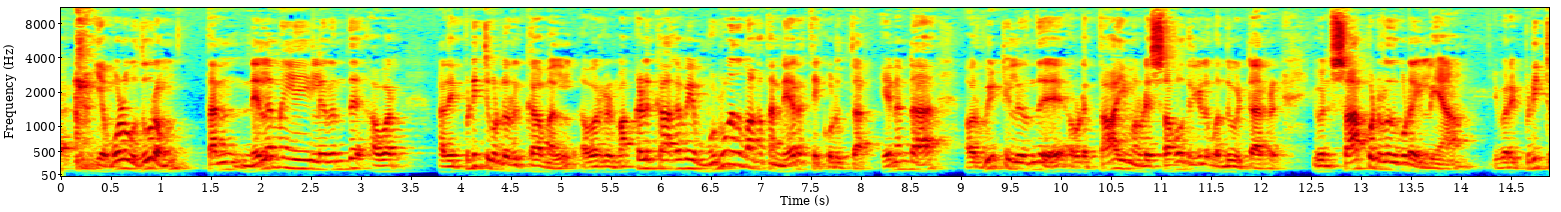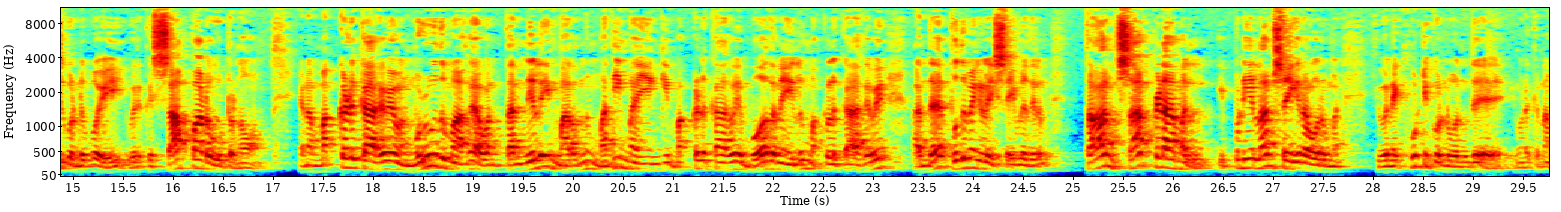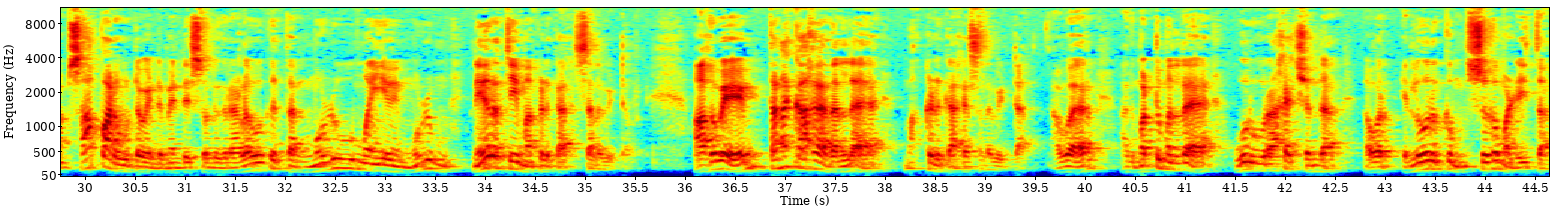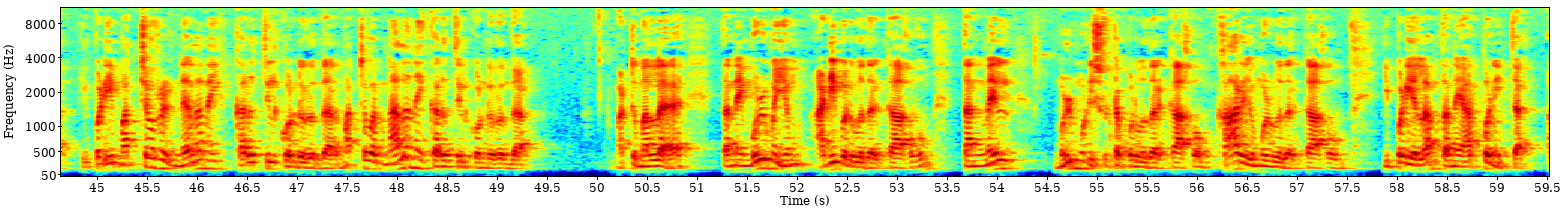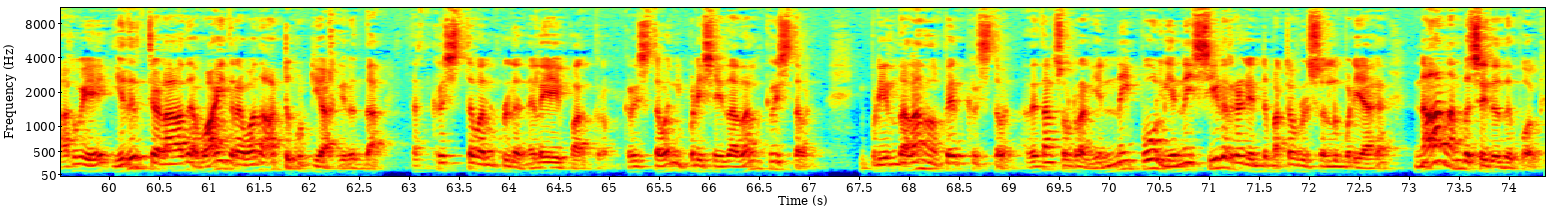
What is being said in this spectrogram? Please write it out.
எவ்வளவு தூரம் தன் நிலைமையிலிருந்து அவர் அதை பிடித்து கொண்டிருக்காமல் அவர்கள் மக்களுக்காகவே முழுவதுமாக தன் நேரத்தை கொடுத்தார். ஏனென்றால் அவர் வீட்டிலிருந்து அவருடைய தாயும் அவருடைய சகோதரிகளும் வந்து விட்டார்கள். இவன் சாப்பிடுறது கூட இல்லையா இவரை பிடித்து கொண்டு போய் இவருக்கு சாப்பாடு ஊட்டணும். ஏன்னா மக்களுக்காகவே அவன் முழுவதுமாக அவன் தன் நிலை மறந்து மதிமயங்கி மக்களுக்காகவே போதனையிலும் மக்களுக்காகவே அந்த புதுமைகளை செய்வதிலும் தான் சாப்பிடாமல் இப்படியெல்லாம் செய்கிற ஒரு இவனை கூட்டிக் கொண்டு வந்து இவனுக்கு நாம் சாப்பாடு ஊட்ட வேண்டும் என்று சொல்லுகிற அளவுக்கு தன் முழுமையை முழு நேரத்தையும் மக்களுக்காக செலவிட்டவர். ஆகவே தனக்காக அதல்ல மக்களுக்காக செலவிட்டார். அவர் அது மட்டுமல்ல ஊர் ஊராக சென்றார். அவர் எல்லோருக்கும் சுகம் அளித்தார். இப்படி மற்றவர்கள் நலனை கருத்தில் கொண்டிருந்தார். மற்றவர் நலனை கருத்தில் கொண்டிருந்தார். மட்டுமல்ல தன்னை முழுமையும் அடிபடுவதற்காகவும் தன்மேல் முள்முடி சுட்டப்படுவதற்காகவும் காரை முழுவதற்காகவும் இப்படியெல்லாம் தன்னை அர்ப்பணித்தார். ஆகவே எதிர்த்தெழாத வாய் திறவாத ஆட்டுக்குட்டியாக இருந்தார். கிறிஸ்தவனுக்குள்ள நிலையை பார்க்கிறோம். கிறிஸ்தவன் இப்படி செய்தாதான் கிறிஸ்தவன். இப்படி இருந்தாலும் அவன் பேர் கிறிஸ்தவன். அதை தான் சொல்றார். என்னை போல் என்னை சீடர்கள் என்று மற்றவர்கள் சொல்லும்படியாக நான் அன்பு செய்தது போல்.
